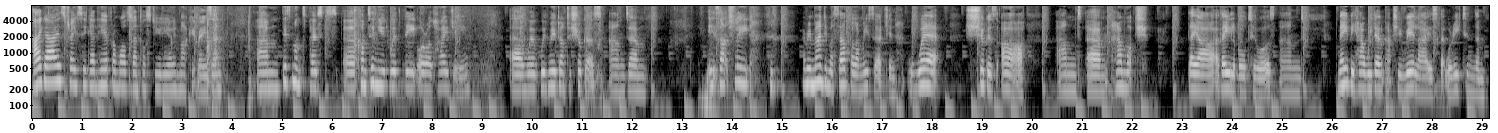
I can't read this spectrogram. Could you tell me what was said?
Hi guys, Tracy again here from World's Dental Studio in Market Rasen. Um, this month's posts uh, continued with the oral hygiene. Um, we have moved on to sugars, and um, it's actually I'm reminding myself while I'm researching where sugars are and um, how much they are available to us, and maybe how we don't actually realise that we're eating them.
